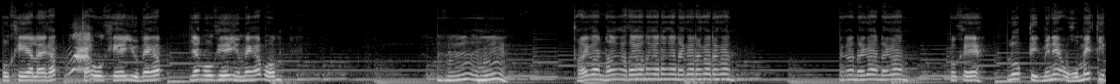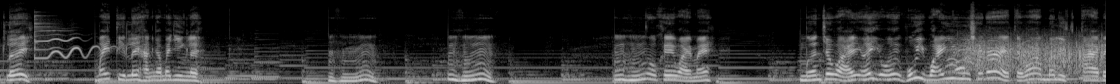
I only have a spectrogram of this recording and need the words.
โอเคอะไรครับ จะโอเคอยู่ไหมครับ ยังโอเคอยู่ไหมครับผม อือหืออื้อหือถอยก่อนถอยก่อนถอยก่อนถอยก่อนถอยก่อนถอยก่อน ถอยก่อนถอยก่อนถอยก่อนถอยก่อนโอเครวบติดไหมเนี่ย โอ้โห ไม่ติดเลย ไม่ติดเลยหันกลับมายิงเลย อือหือ อือหือ อือหือ โอเค ไหวไหม เหมือนจะไหว เอ้ย โอ้ยหุยไหวอยู่ใช้ได้ แต่ว่ามาริกตายไป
